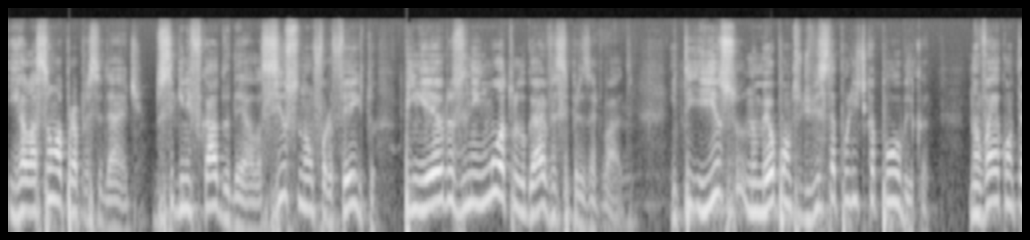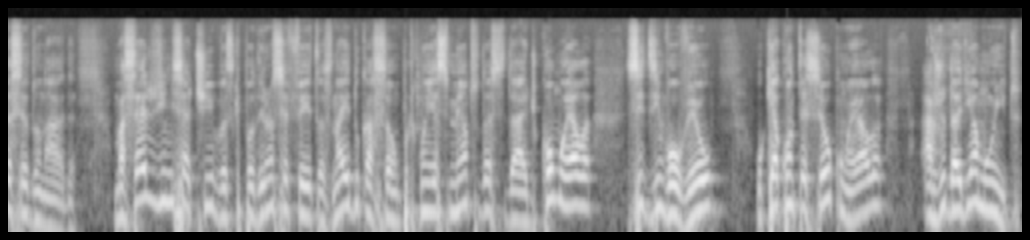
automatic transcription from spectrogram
em relação à própria cidade, do significado dela. Se isso não for feito, Pinheiros em nenhum outro lugar vai ser preservado. E isso, no meu ponto de vista, é política pública. Não vai acontecer do nada. Uma série de iniciativas que poderiam ser feitas na educação por conhecimento da cidade, como ela se desenvolveu, o que aconteceu com ela, ajudaria muito.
